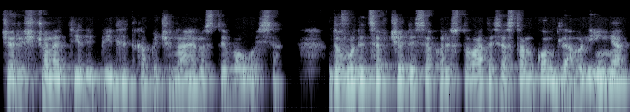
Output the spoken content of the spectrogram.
через що на тілі підлітка починає рости волосся. Доводиться вчитися користуватися станком для гоління,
